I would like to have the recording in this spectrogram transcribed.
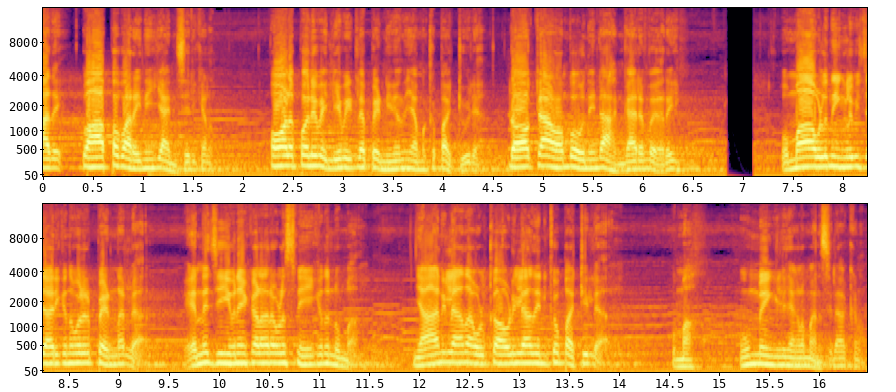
അതെ വാപ്പ പറയുന്ന എനിക്ക് അനുസരിക്കണം. ഓളെപ്പോലെ വലിയ വീട്ടിലെ പെണ്ണിനൊന്നും നമുക്ക് പറ്റൂല. ഡോക്ടർ ആവാൻ പോകുന്നതിന്റെ അഹങ്കാരം വേറെ ഉമ്മ നിങ്ങൾ വിചാരിക്കുന്ന പോലെ ഒരു പെണ്ണല്ല. എന്നെ ജീവനേക്കാൾ അവൾ സ്നേഹിക്കുന്നുണ്ട് ഉമ്മ. ഞാനില്ലാതെ അവൾക്ക് അവളില്ലാതെ എനിക്കോ പറ്റില്ല. ഉമ്മ ഉമ്മയെങ്കിലും ഞങ്ങൾ മനസ്സിലാക്കണം.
